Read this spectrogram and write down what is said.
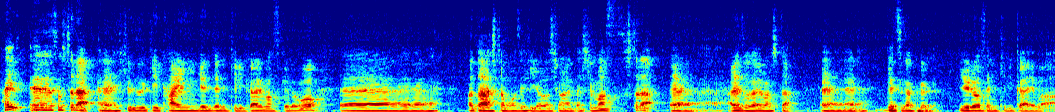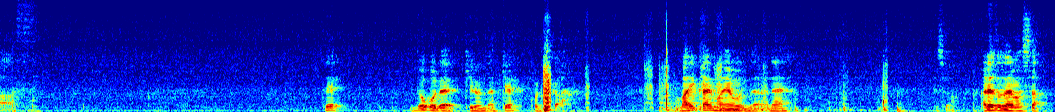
はい、えーそしたら、えー引き続き会員限定に切り替えますけども、えーまた明日もぜひよろしくお願いいたします。そしたら、えーありがとうございました、えー月額有料制に切り替えます。でどこで切るんだっけ？こっちか。毎回迷うんだよね。よいしょ。ありがとうございました。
